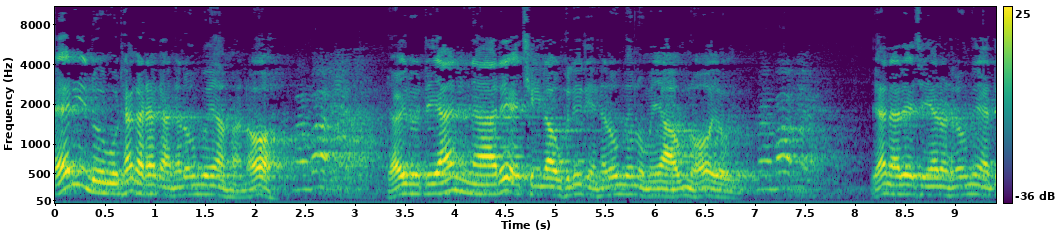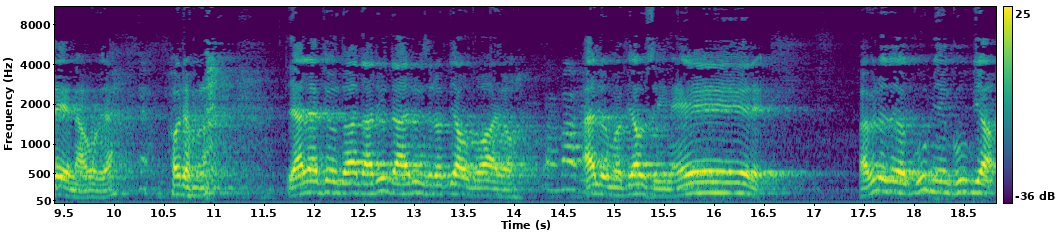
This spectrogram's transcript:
အဲ့ဒီလိုကိုထက်ခါထက်ကနှလုံးသွင်းရမှာနော်မှန်ပါဗျာယောဂီတို့တရားနာတဲ့အချိန်လောက်ကလေးတွေနှလုံးသွင်းလို့မရဘူးနော်ယောဂီမှန်ပါဗျာတရားနာတဲ့အချိန်ကတော့နှလုံးသွင်းရတဲ့နာပေါ့ဗျာဟုတ်တယ်မလားတရားလည်းပြုတ်သွားသာဓုသာဓုဆိုတော့ပျောက်သွားရောအဲ့လိုမပျောက်စေနဲ့တဲ့ ဘာဖြစ်လို့ဆိုတော့ခုမြင်ခုပြောက်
